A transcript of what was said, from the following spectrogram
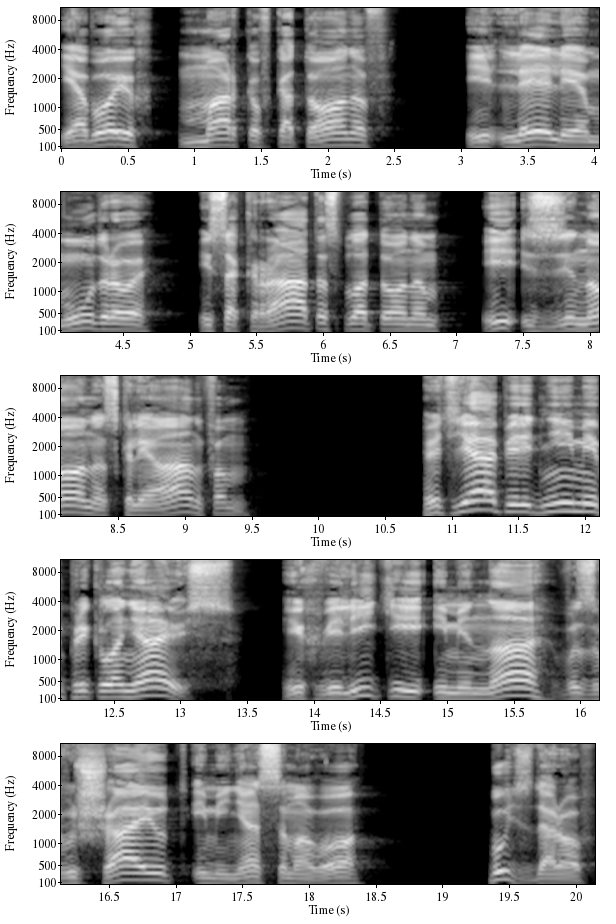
и обоих Марков Катонов, и Лелия Мудрого, и Сократа с Платоном, и Зенона с Клеанфом? Ведь я перед ними преклоняюсь, их великие имена возвышают и меня самого. Будь здоров!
